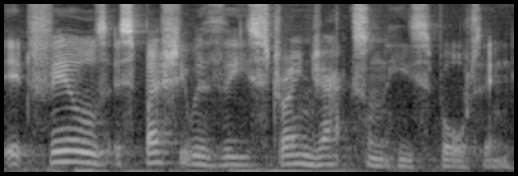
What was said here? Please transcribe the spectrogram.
it, feels, especially with the strange accent he's sporting,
